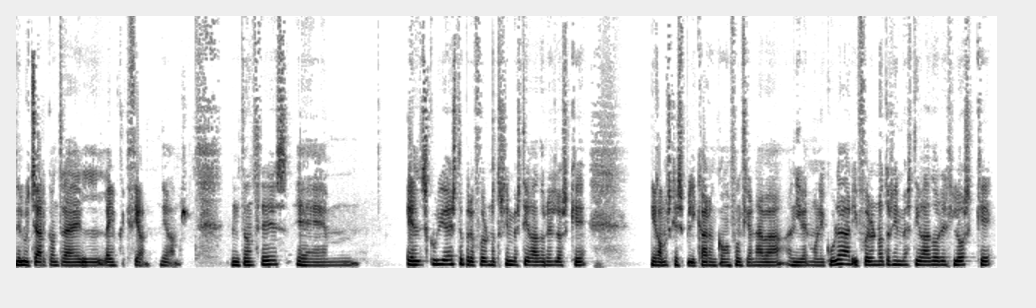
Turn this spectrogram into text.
de luchar contra la infección, digamos. Entonces, eh, él descubrió esto, pero fueron otros investigadores los que, digamos, que explicaron cómo funcionaba a nivel molecular y fueron otros investigadores los que,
